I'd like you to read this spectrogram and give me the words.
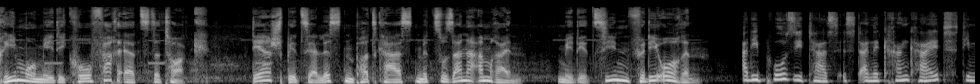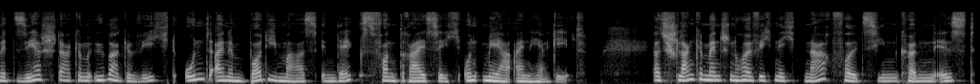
Primo Medico Fachärzte Talk. Der Spezialisten-Podcast mit Susanne Amrein. Medizin für die Ohren. Adipositas ist eine Krankheit, die mit sehr starkem Übergewicht und einem Body Mass Index von 30 und mehr einhergeht. Was schlanke Menschen häufig nicht nachvollziehen können, ist,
